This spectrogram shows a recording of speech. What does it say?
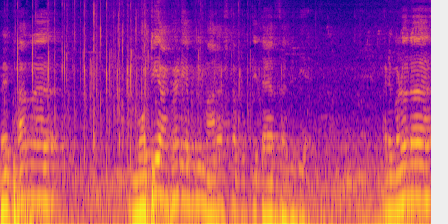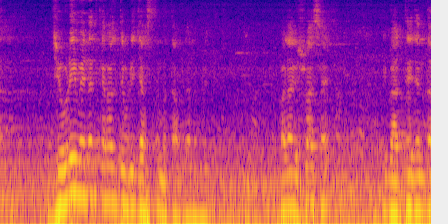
म्हणजे फार मोठी आघाडी आपली महाराष्ट्रापुरती तयार झालेली आहे. आणि म्हणून जेवढी मेहनत कराल तेवढी जास्त मतं आपल्याला मिळतील. मला विश्वास आहे की भारतीय जनता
